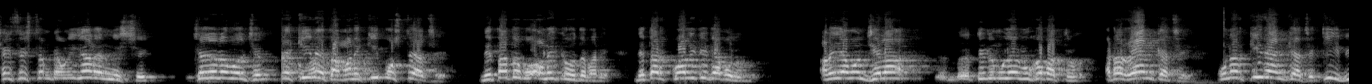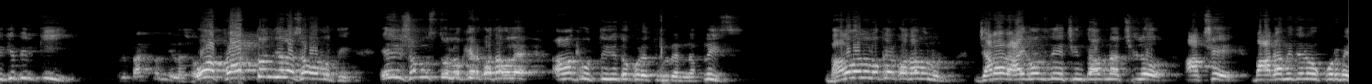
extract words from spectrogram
সেই সিস্টেমটা উনি জানেন নিশ্চয়ই। সেজন্য বলছেন কি নেতা? মানে কি পোস্টে আছে? নেতা তো অনেকে হতে পারে। নেতার কোয়ালিটিটা বলুন। আমি যেমন জেলা তৃণমূলের মুখপাত্র একটা র্যাঙ্ক আছে। ওনার কি র্যাঙ্ক আছে? কি? বিজেপির কি? ও প্রাক্তন জেলা সভাপতি। এই সমস্ত লোকের কথা বলে আমাকে উত্তেজিত করে তুলবেন না প্লিজ ভালো ভালো লোকের কথা বলুন। যারা রায়গঞ্জ নিয়ে চিন্তা ভাবনা ছিল আছে বা আগামী দিনেও করবে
